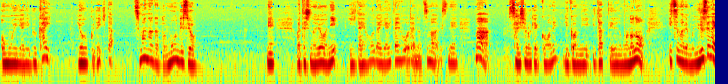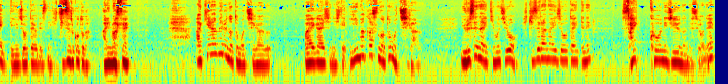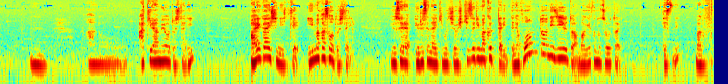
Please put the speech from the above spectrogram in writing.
思いやり深いよくできた妻なんだと思うんですよ。ね、私のように言いたい放題やりたい放題の妻はですねまあ最初の結婚はね離婚に至っているもののいつまでも許せないっていう状態をですね引きずることがありません。諦めるのとも違う。倍返しにして言いまかすのとも違う。許せない気持ちを引きずらない状態ってね最高に自由なんですよね。うん。あの諦めようとしたり倍返しにして言いまかそうとしたり許せ許せない気持ちを引きずりまくったりってね本当に自由とは真逆の状態ですね。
